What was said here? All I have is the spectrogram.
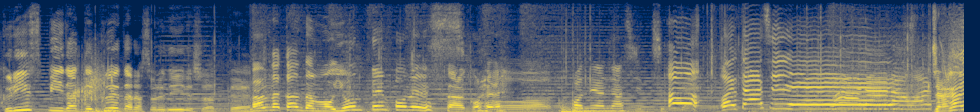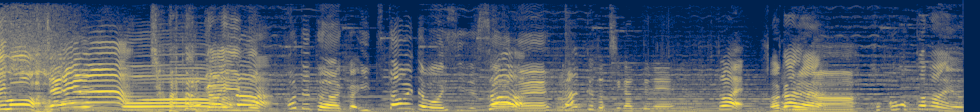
クリスピーだって食えたらそれでいいでしょだって。なんだかんだもう4店舗目ですからこれ。骨なしつけ私でじゃがいも！ーすじゃがいもトなんかいつ食べても美味しいですからねマックと違ってね。太い。わかる。ホコホコなんよ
